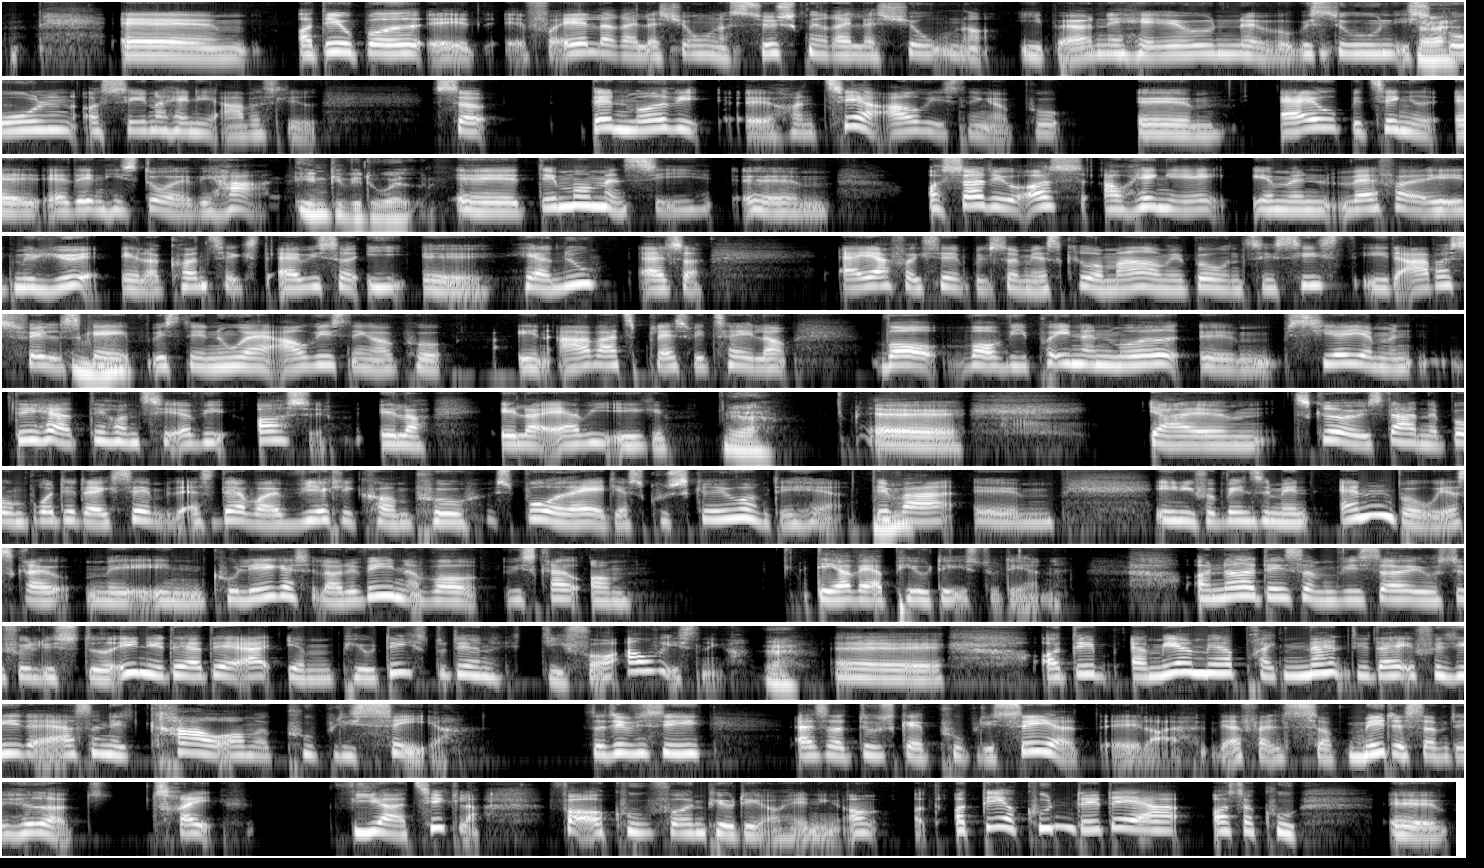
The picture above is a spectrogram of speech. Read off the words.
Øh, og det er jo både øh, forældrerelationer, søskende relationer i børnehaven, øh, vuggestuen, i Ja. skolen og senere hen i arbejdslivet. Så den måde, vi øh, håndterer afvisninger på, øh, er jo betinget af, af den historie, vi har. individuel. Øh, det må man sige. Øhm, og så er det jo også afhængigt af, jamen, hvad for et miljø eller kontekst er vi så i øh, her nu? Altså, er jeg for eksempel, som jeg skriver meget om i bogen til sidst, i et arbejdsfællesskab, mm-hmm. hvis det nu er afvisninger på en arbejdsplads, vi taler om, hvor, hvor vi på en eller anden måde øh, siger, jamen, det her, det håndterer vi også, eller, eller er vi ikke? Ja, Øh, jeg øh, skriver jo i starten af bogen, bruger det der eksempel, altså der, hvor jeg virkelig kom på sporet af, at jeg skulle skrive om det her. Det var øh, egentlig i forbindelse med en anden bog, jeg skrev med en kollega, Charlotte Wiener, hvor vi skrev om det at være phd studerende Og noget af det, som vi så jo selvfølgelig støder ind i der, det er, jamen phd studerende de får afvisninger. ja, Øh, og det er mere og mere prægnant i dag, fordi der er sådan et krav om at publicere. Så det vil sige, altså du skal publicere, eller i hvert fald submitte, som det hedder, tre, fire artikler, for at kunne få en phd afhandling Og, og, og det at kunne det, det er også at kunne øh,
